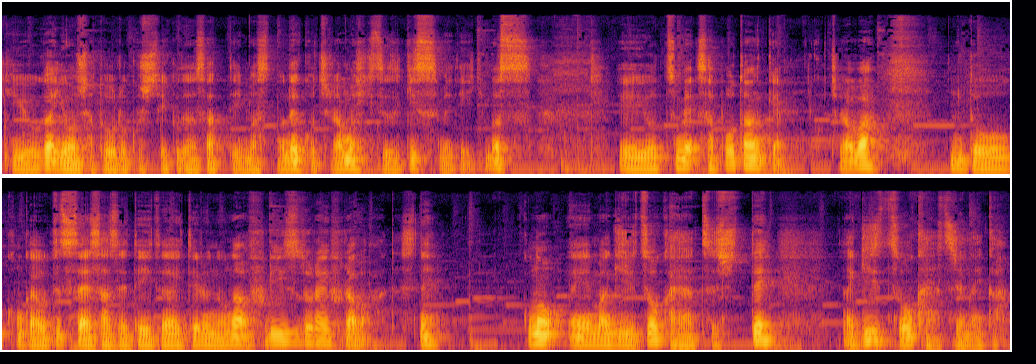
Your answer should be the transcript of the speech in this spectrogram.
企業が4社登録してくださっていますのでこちらも引き続き進めていきます、え、4つ目サポート案件こちらはうんと、今回お手伝いさせていただいているのがフリーズドライフラワーですね。この、え、ま、技術を開発して技術を開発じゃないか、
